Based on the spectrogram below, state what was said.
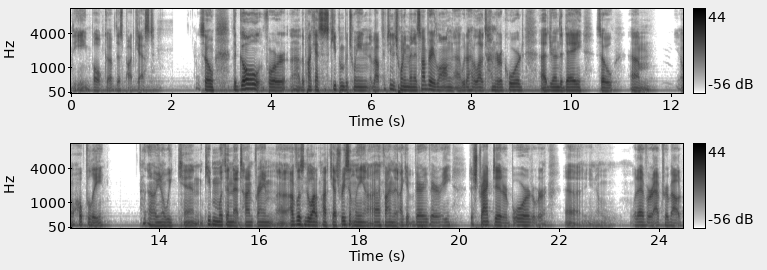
the bulk of this podcast. So the goal for uh, the podcast is to keep them between about 15 to 20 minutes, not very long. Uh, we don't have a lot of time to record uh, during the day, so um, you know, hopefully, uh, you know, we can keep them within that time frame. Uh, I've listened to a lot of podcasts recently, and I find that I get very, very distracted or bored or uh, you know whatever after about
